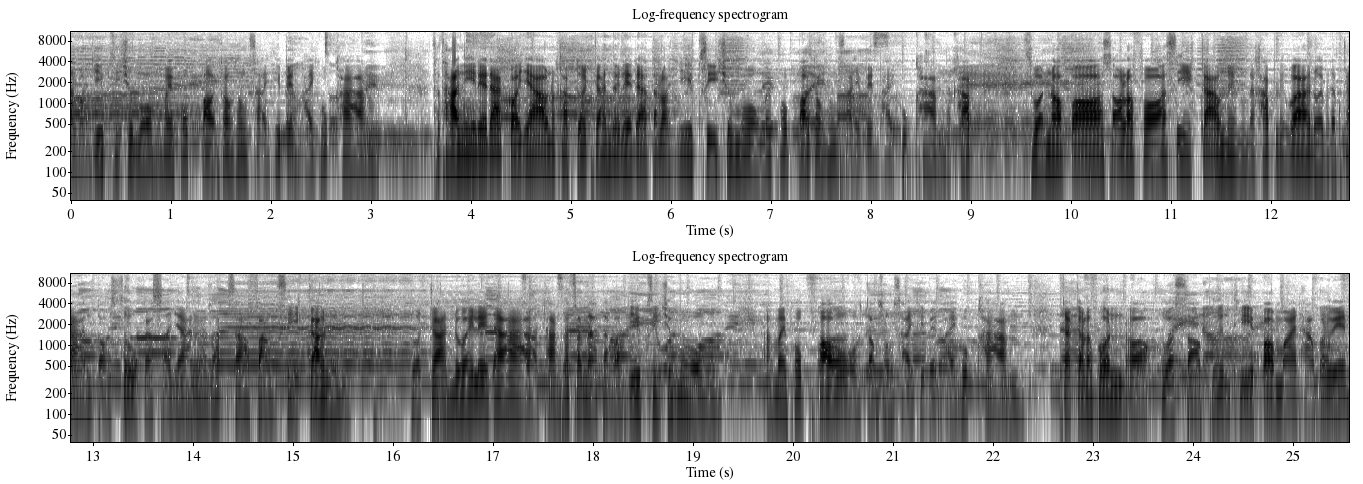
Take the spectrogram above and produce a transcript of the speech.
ตลอด 24 ชั่วโมง ไม่พบเป้าต้องสงสัยที่เป็นภัยคุกคาม สถานีเรดาร์เกาะยาวนะครับตรวจการด้วยเรดาร์ตลอด 24 ชั่วโมง ไม่พบเป้าต้องสงสัยเป็นภัยคุกคามนะครับ ส่วนนปสอรฝ491 นะครับ หรือว่าหน่วยปฏิบัติการต่อสู้อากาศยานและรักษาฝั่ง 491 ตรวจการด้วยเรดาร์ทางทัศนะตลอด 24 ชั่วโมงไม่พบเป้าต้องสงสัยที่เป็นภัยคุกคาม จากกำลังพลออกตรวจสอบพื้นที่เป้าหมายทางบริเวณ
